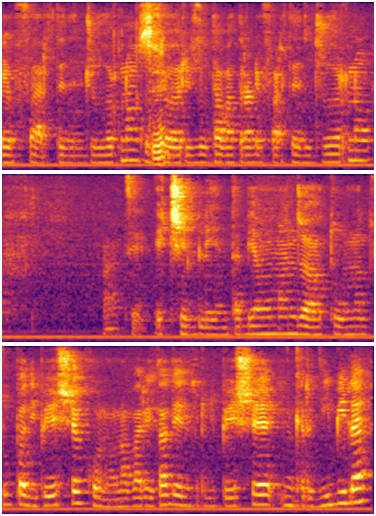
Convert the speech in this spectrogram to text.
le offerte del giorno, questo sì. risultava tra le offerte del giorno, anzi eccellente. Abbiamo mangiato una zuppa di pesce con una varietà dentro di pesce incredibile,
